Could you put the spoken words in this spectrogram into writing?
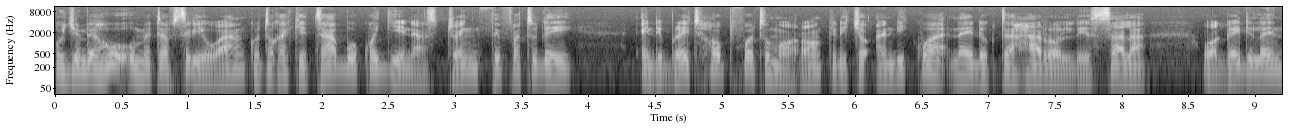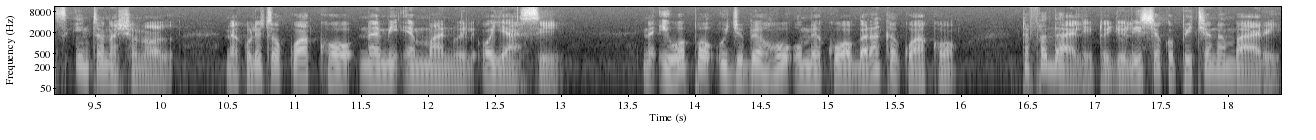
Ujumbe huu umetafsiriwa kutoka kitabu kwa jina strength for today and bright hope for tomorrow kilichoandikwa naye dr harold sala wa guidelines international na kuletwa kwako nami emmanuel oyasi. Na iwapo ujumbe huu umekuwa wa baraka kwako tafadhali tujulisha kupitia nambari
